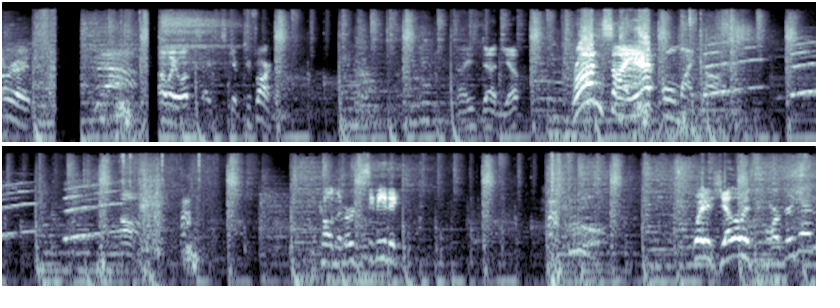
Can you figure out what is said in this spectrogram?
Alright. Oh, wait, whoops. I skipped too far. Oh, he's dead, yep. Run, Syed! Oh my god. Oh. He called an emergency meeting. Wait, is yellow his partner then?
